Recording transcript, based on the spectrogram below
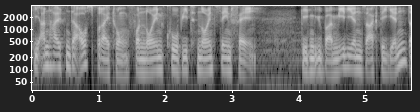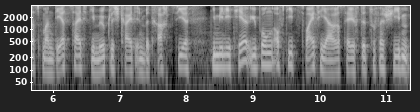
die anhaltende Ausbreitung von neuen Covid-19-Fällen. Gegenüber Medien sagte Yen, dass man derzeit die Möglichkeit in Betracht ziehe, die Militärübung auf die zweite Jahreshälfte zu verschieben.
